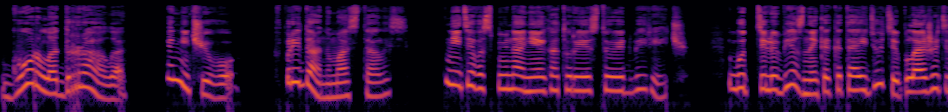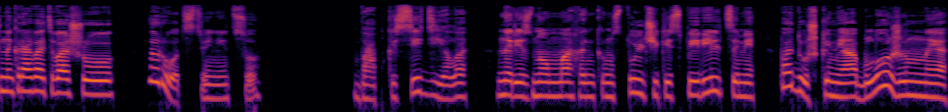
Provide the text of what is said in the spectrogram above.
Горло драло. Ничего, в приданом осталось. Не те воспоминания, которые стоит беречь. Будьте любезны, как отойдете, положите на кровать вашу родственницу. Бабка сидела на резном махоньком стульчике с перильцами, подушками обложенная,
